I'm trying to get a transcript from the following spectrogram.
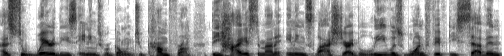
as to where these innings were going to come from. The highest amount of innings last year, I believe, was 157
